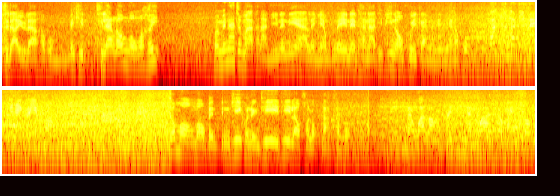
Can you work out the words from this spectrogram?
เสียดายอยู่แล้วครับผมไม่คิดทีแรกเราก็งงว่าเฮ้ยมันไม่น่าจะมาขนาดนี้นะเนี่ยอะไรเงี้ยในในฐานะที่พี่น้องคุยกันอะไรเงี้ยครับผม ก็คือตอนนี้แม็กยังไงก็ยังมองพี่สาว ก็มองมองเป็นเป็นพี่คนหนึ่งที่ที่เราเคารพรักครับผมแต่ว่าเราก็ยืนยันว่าจะไม่เข้าไป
